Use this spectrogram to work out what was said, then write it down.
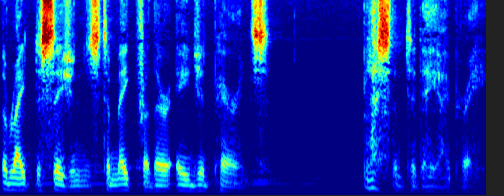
the right decisions to make for their aged parents. Bless them today, I pray.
